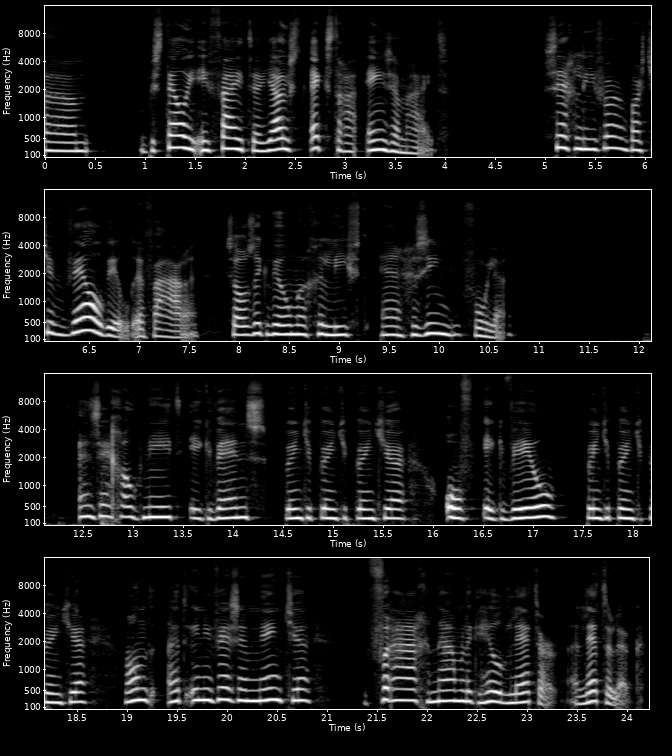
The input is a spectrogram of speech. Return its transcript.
um, bestel je in feite juist extra eenzaamheid. Zeg liever wat je wel wilt ervaren, zoals ik wil me geliefd en gezien voelen. En zeg ook niet, ik wens, puntje, puntje, puntje, of ik wil, puntje, puntje, puntje. Want het universum neemt je vraag namelijk heel letter, letterlijk.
